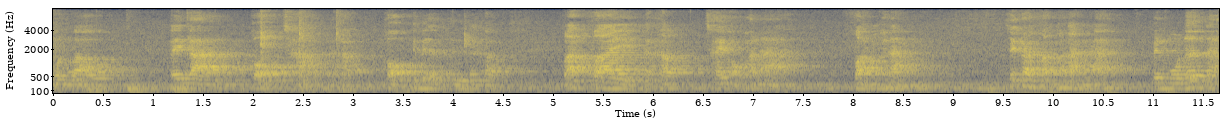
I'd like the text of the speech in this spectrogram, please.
มวลเบา ในการก่อฉากนะครับก่อที่เป็นจากพื้นนะครับปลั๊กไฟนะครับใช้ของพนาฝังผนังใช้การฝังผนังนะ เป็นโมเดิร์นนะ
